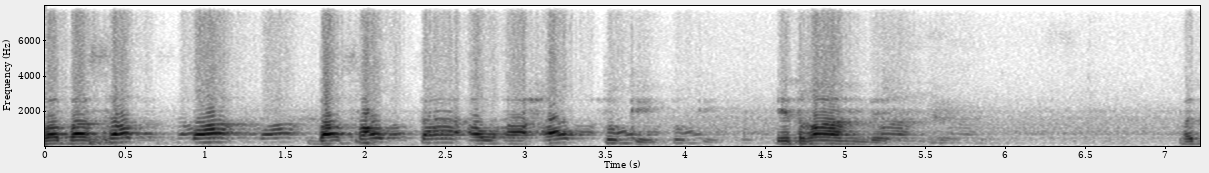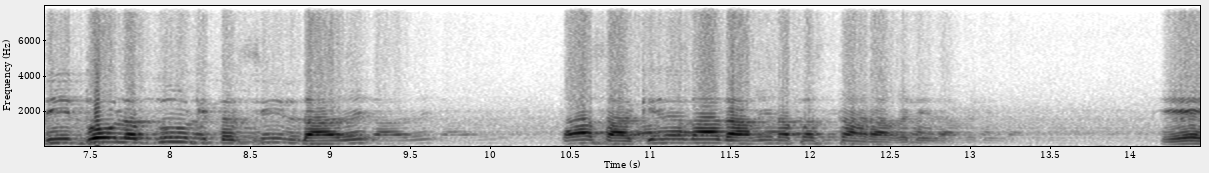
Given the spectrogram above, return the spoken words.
فبسط بسط او احط کی ادغام دی په دې دوه لفظونو کې تفصیل دا دی تا ساکنه دا داغه نه پستا راغلی دا هې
